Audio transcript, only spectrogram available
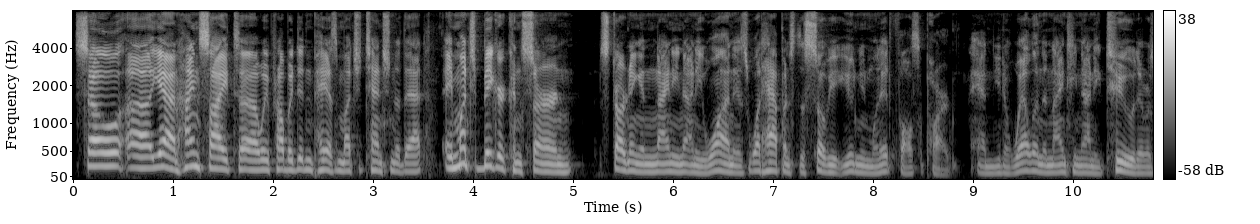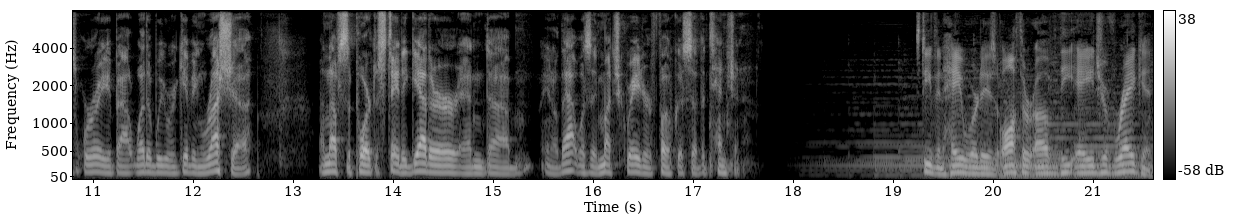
so uh, yeah, in hindsight, uh, we probably didn't pay as much attention to that. A much bigger concern starting in 1991 is what happens to the Soviet Union when it falls apart. And you know, well into 1992, there was worry about whether we were giving Russia enough support to stay together, and um, you know that was a much greater focus of attention. Stephen Hayward is author of The Age of Reagan.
